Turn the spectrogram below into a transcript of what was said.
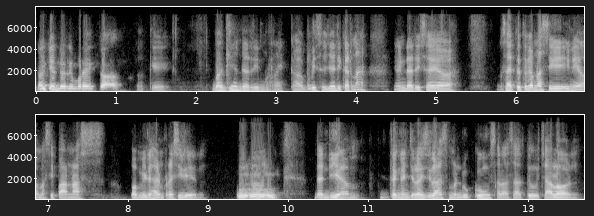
bagian dari mereka. Oke. Bagian dari mereka bisa jadi karena yang dari saya saya itu kan masih ini ya, masih panas pemilihan presiden. Mm-mm. Dan dia dengan jelas-jelas mendukung salah satu calon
